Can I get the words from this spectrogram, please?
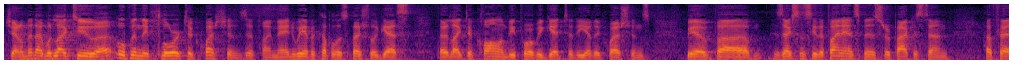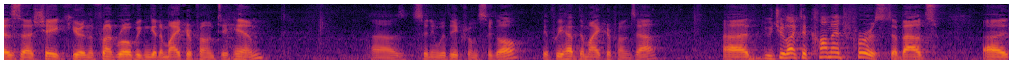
gentlemen. I would like to uh, open the floor to questions, if I may. We have a couple of special guests that I'd like to call on before we get to the other questions. We have uh, His Excellency the Finance Minister of Pakistan, Hafeez uh, Shaikh, here in the front row. If we can get a microphone to him, uh, sitting with Ikram Sehgal, if we have the microphones out. Uh, would you like to comment first about uh,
